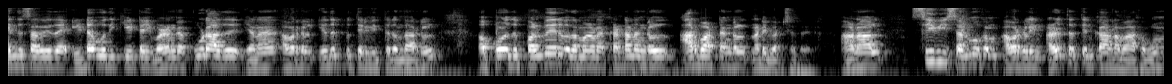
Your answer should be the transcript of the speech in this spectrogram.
ஐந்து சதவீத இடஒதுக்கீட்டை வழங்கக்கூடாது என அவர்கள் எதிர்ப்பு தெரிவித்திருந்தார்கள். அப்பொழுது பல்வேறு விதமான கண்டனங்கள் ஆர்ப்பாட்டங்கள் நடைபெற்றது. ஆனால் சி வி சண்முகம் அவர்களின் அழுத்தத்தின் காரணமாகவும்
